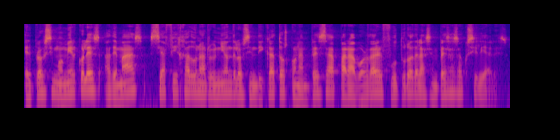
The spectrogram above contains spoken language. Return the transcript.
El próximo miércoles, además, se ha fijado una reunión de los sindicatos con la empresa para abordar el futuro de las empresas auxiliares.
